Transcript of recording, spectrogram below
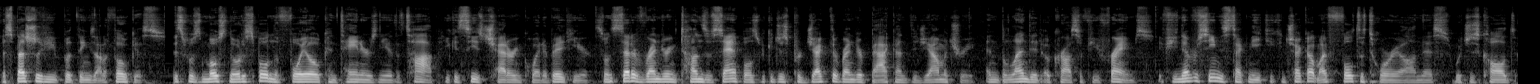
especially if you put things out of focus. This was most noticeable in the foil containers near the top. You can see it's chattering quite a bit here. So instead of rendering tons of samples, we could just project the render back onto the geometry and blend it across a few frames. If you've never seen this technique, you can check out my full tutorial on this, which is called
